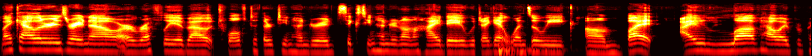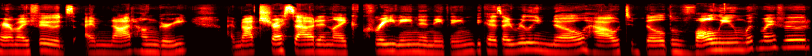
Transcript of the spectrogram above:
my calories right now are roughly about 12 to 1300 1600 on a high day which i get once a week. Um, but i love how i prepare my foods. I'm not hungry. I'm not stressed out and like craving anything because i really know how to build volume with my food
